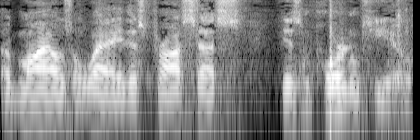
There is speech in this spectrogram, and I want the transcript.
of miles away, this process is important to you.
